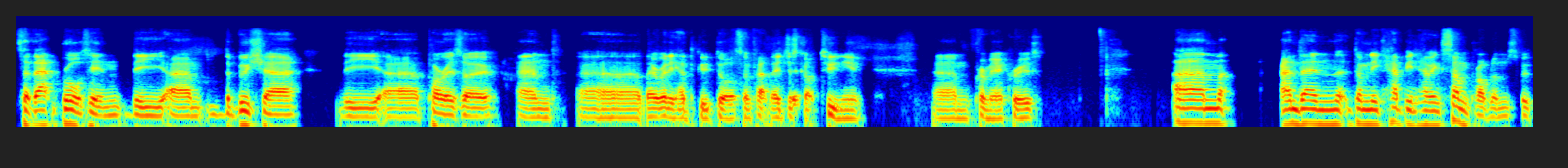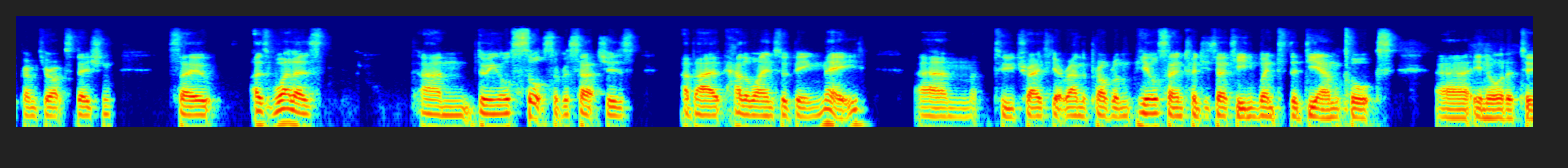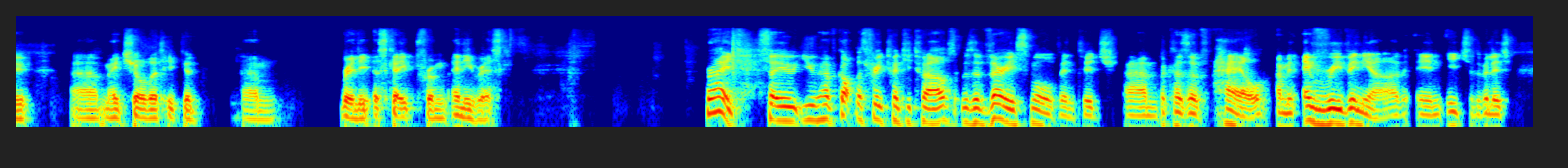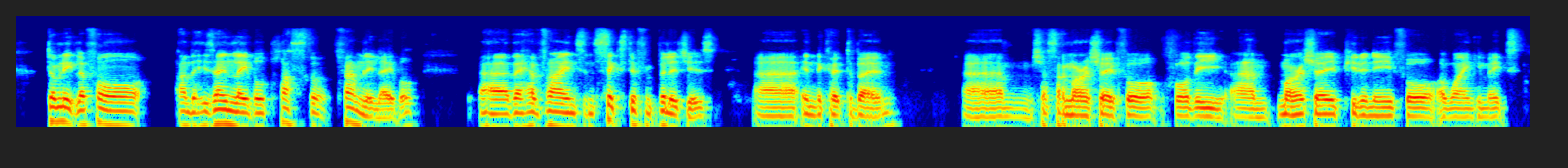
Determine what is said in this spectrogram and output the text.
So that brought in the um, the Boucher, the uh, Porusots, and uh, they already had the Goutte d'Or. So in fact, they just got two new um, Premier Crus. Um, and then Dominique had been having some problems with premature oxidation. So, as well as um, doing all sorts of researches about how the wines were being made, um, to try to get around the problem. He also in 2013 went to the Diam corks uh, in order to uh, make sure that he could um, really escape from any risk. Right, so you have got the three 2012s. It was a very small vintage um, because of hail. I mean, every vineyard in each of the village, Dominique Lafon, under his own label plus the family label, uh, they have vines in six different villages uh, in the Côte de Beaune. Um, Chassagne Montrachet for for the um, Puligny for a wine he makes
